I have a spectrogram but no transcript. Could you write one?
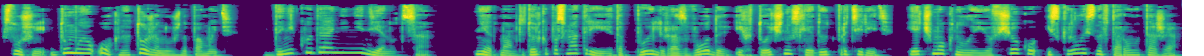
Слушай, думаю, окна тоже нужно помыть. Да никуда они не денутся. Нет, мам, ты только посмотри, это пыль, разводы, их точно следует протереть. Я чмокнула ее в щеку и скрылась на втором этаже.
